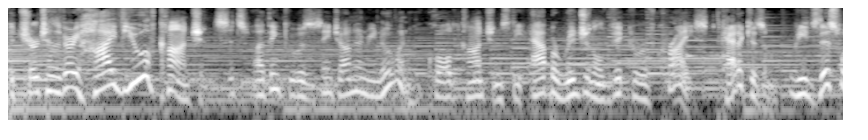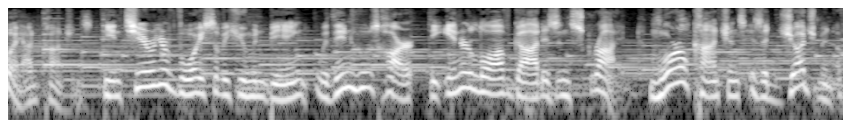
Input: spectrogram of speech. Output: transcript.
The church has a very high view of conscience. It's, I think it was St. John Henry Newman who called conscience the aboriginal vicar of Christ. Catechism reads this way on conscience the interior voice of a human being within whose heart the inner law of God is inscribed. Moral conscience is a judgment of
